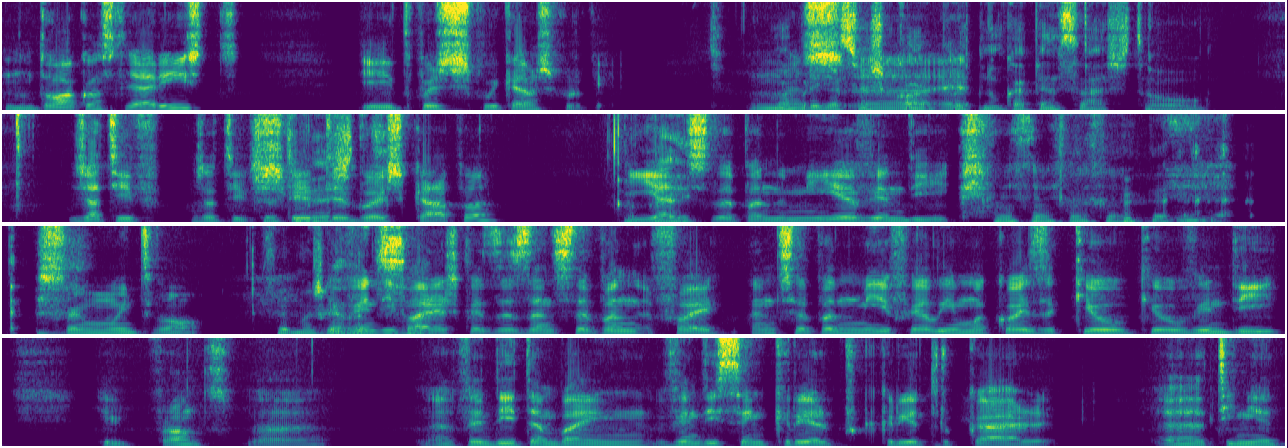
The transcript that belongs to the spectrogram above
Não estou a aconselhar isto e depois explicamos porquê. Mas, obrigações uh, corporate, é, nunca pensaste? Ou... Já tive, já tive. Já TT2K okay. e antes da pandemia vendi. Foi muito bom. Foi uma eu vendi várias coisas antes da pandemia. Foi. Antes da pandemia foi ali uma coisa que eu, que eu vendi e pronto. Uh, vendi também, vendi sem querer porque queria trocar. Uh, tinha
